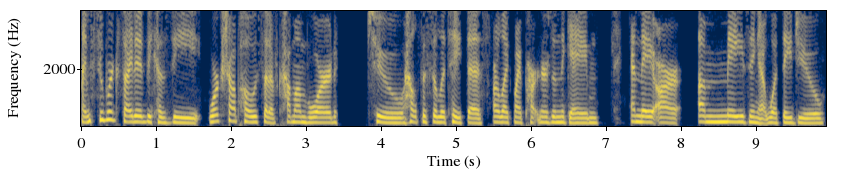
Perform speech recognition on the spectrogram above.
I'm super excited because the workshop hosts that have come on board to help facilitate this are like my partners in the game and they are amazing at what they do.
